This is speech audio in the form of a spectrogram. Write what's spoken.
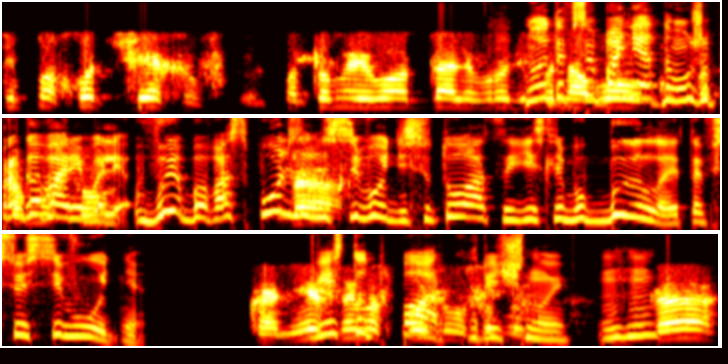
теплоход Чехов, потом его отдали вроде ну, бы это все Волгу, понятно, мы уже проговаривали. Что... Вы бы воспользовались да. сегодня ситуацией, если бы было это все сегодня? Конечно, Весь тот парк речной. Угу. Да.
